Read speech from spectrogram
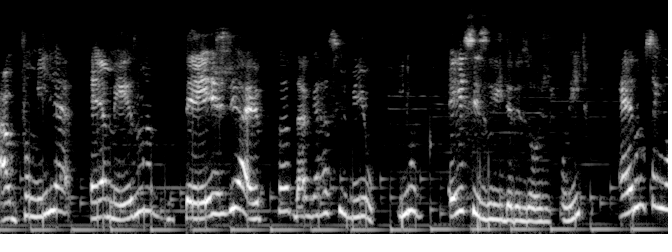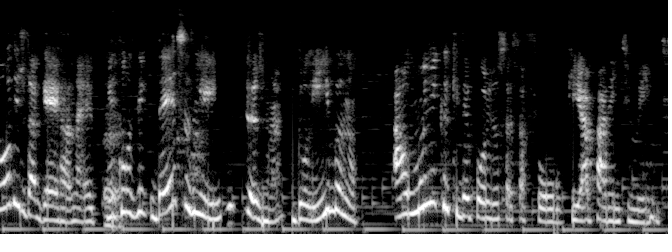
A família é a mesma desde a época da Guerra Civil. E o, esses líderes hoje políticos eram senhores da guerra na época. É. Inclusive, dessas milícias né, do Líbano, a única que depois do cessar-fogo, que aparentemente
